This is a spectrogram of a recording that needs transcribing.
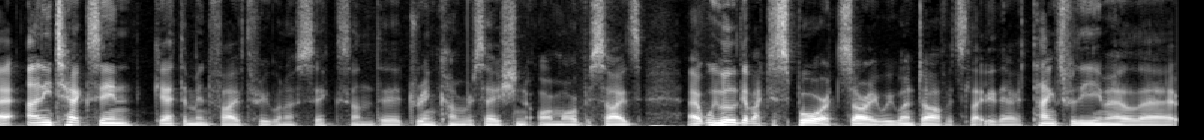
Uh, any texts in, get them in 53106 on the drink conversation or more besides. Uh, we will get back to sport. Sorry, we went off it slightly there. Thanks for the email, uh,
